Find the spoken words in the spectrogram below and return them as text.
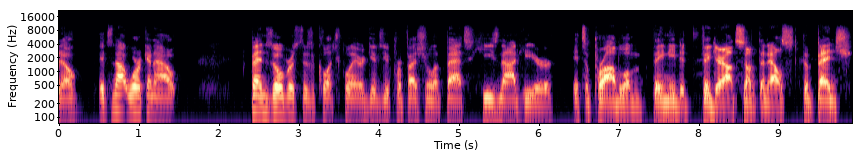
know, it's not working out. Ben Zobrist is a clutch player, gives you professional at bats. He's not here. It's a problem. They need to figure out something else. The bench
